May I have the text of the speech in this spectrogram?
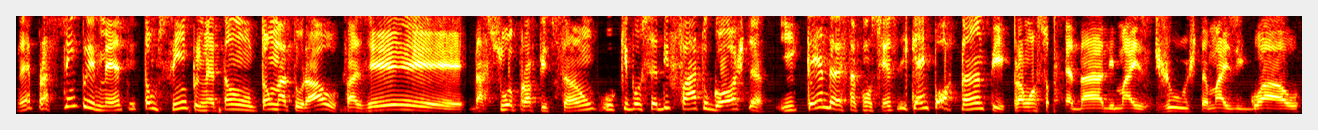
né? Para simplesmente, tão simples, né, tão, tão natural, fazer da sua profissão o que você de fato gosta. E tendo essa consciência de que é importante para uma sociedade mais justa, mais igual,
